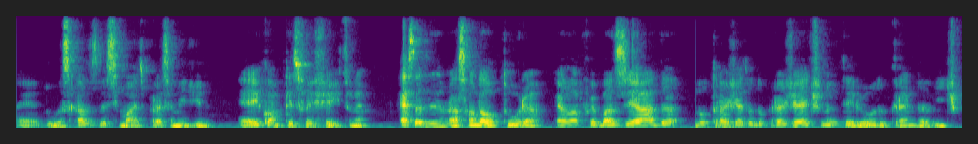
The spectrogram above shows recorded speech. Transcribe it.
É, duas casas decimais para essa medida. É, e como que isso foi feito, né? Essa determinação da altura ela foi baseada no trajeto do projétil no interior do crânio da vítima.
